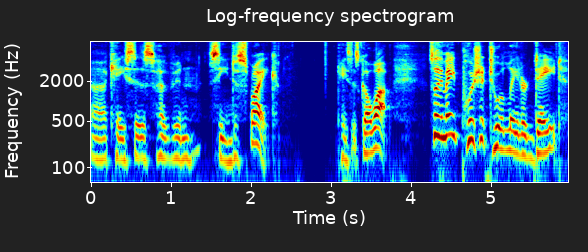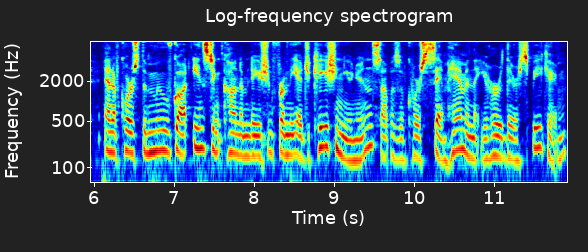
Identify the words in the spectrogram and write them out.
uh, cases have been seen to spike cases go up. So they may push it to a later date. And of course, the move got instant condemnation from the education unions. That was, of course, Sam Hammond that you heard there speaking.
